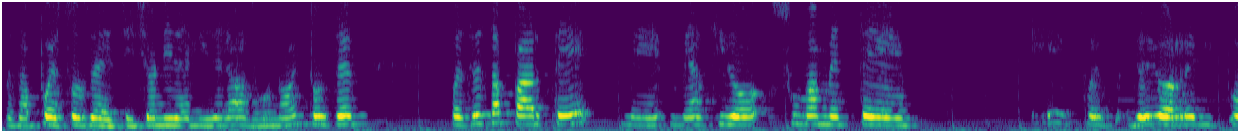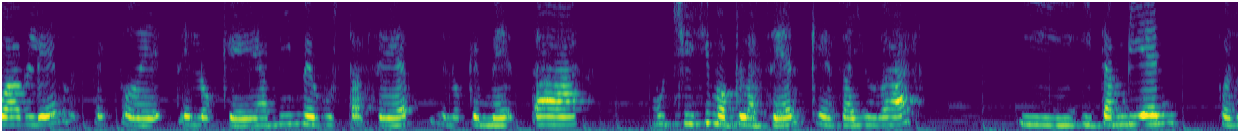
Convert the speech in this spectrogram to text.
pues a puestos de decisión y de liderazgo, ¿no? Entonces, pues esa parte me, ha sido sumamente, eh, pues yo digo, redituable respecto de, lo que a mí me gusta hacer, de lo que me da muchísimo placer, que es ayudar. Y, también, pues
